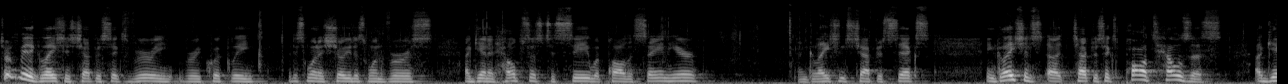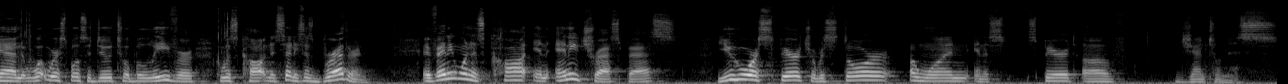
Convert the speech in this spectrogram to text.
Turn with me to Galatians chapter 6 very, very quickly. I just want to show you this one verse. Again, it helps us to see what Paul is saying here in Galatians chapter 6. In Galatians uh, chapter 6, Paul tells us, again, what we're supposed to do to a believer who is caught in a sin. He says, Brethren, if anyone is caught in any trespass, you who are spiritual, restore a one in a spirit of gentleness.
